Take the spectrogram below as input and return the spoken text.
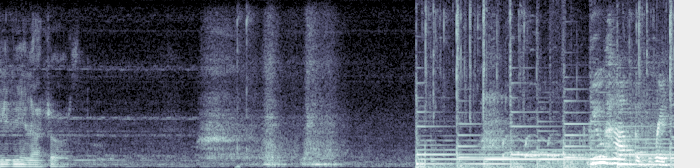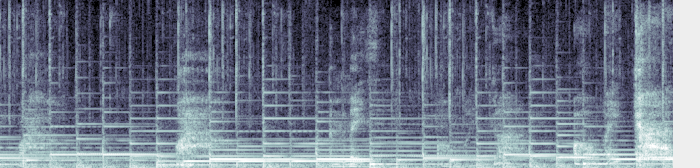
Angelina Jolie. You have a great Wow. Wow. Amazing. Oh my god. Oh my god.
